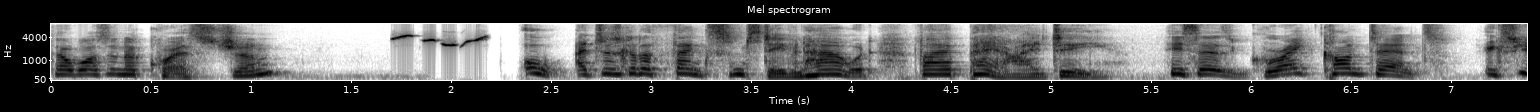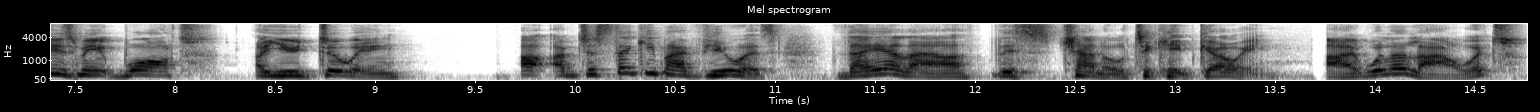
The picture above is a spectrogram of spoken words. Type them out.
That wasn't a question. Oh, I just got a thanks from Stephen Howard via PayID. He says, great content. Excuse me, what are you doing? Uh, I'm just thanking my viewers. They allow this channel to keep going. I will allow it.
